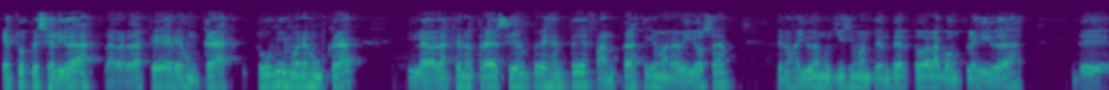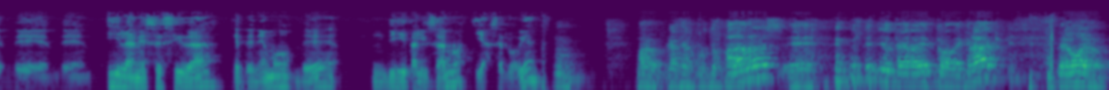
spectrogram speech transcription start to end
es tu especialidad. La verdad es que eres un crack, tú mismo eres un crack y la verdad es que nos trae siempre gente fantástica y maravillosa que nos ayuda muchísimo a entender toda la complejidad de, y la necesidad que tenemos de digitalizarnos y hacerlo bien. Mm. Bueno, gracias por tus palabras. Eh, yo te agradezco lo de crack, pero bueno,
